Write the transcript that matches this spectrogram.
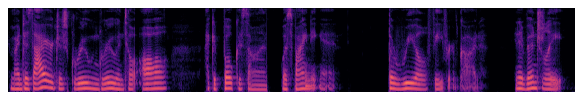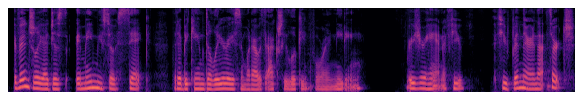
And my desire just grew and grew until all I could focus on was finding it the real favor of God. And eventually, eventually, I just, it made me so sick that I became delirious in what I was actually looking for and needing. Raise your hand if you if you've been there in that search.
